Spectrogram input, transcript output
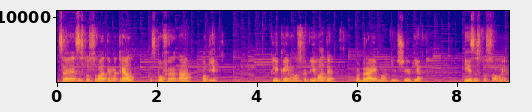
це застосувати матеріал з буфера на об'єкт. Клікаємо Скопіювати, обираємо інший об'єкт і застосовуємо.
